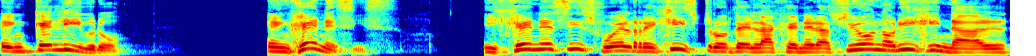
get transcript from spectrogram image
¿En qué libro? En Génesis. Y Génesis fue el registro de la generación original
